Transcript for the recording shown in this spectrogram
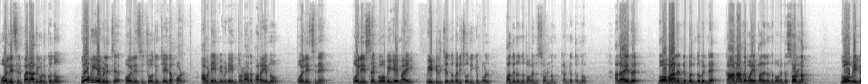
പോലീസിൽ പരാതി കൊടുക്കുന്നു. ഗോപിയെ വിളിച്ച് പോലീസ് ചോദ്യം ചെയ്തപ്പോൾ അവിടെയും ഇവിടെയും തൊടാതെ പറയുന്നു പോലീസിനെ പോലീസ് ഗോപികയുമായി വീട്ടിൽ ചെന്ന് പരിശോധിക്കുമ്പോൾ പതിനൊന്ന് പവൻ സ്വർണം കണ്ടെത്തുന്നു. അതായത് ഗോപാലന്റെ ബന്ധുവിന്റെ കാണാതെ പോയ പതിനൊന്ന് പവന്റെ സ്വർണം ഗോപിക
